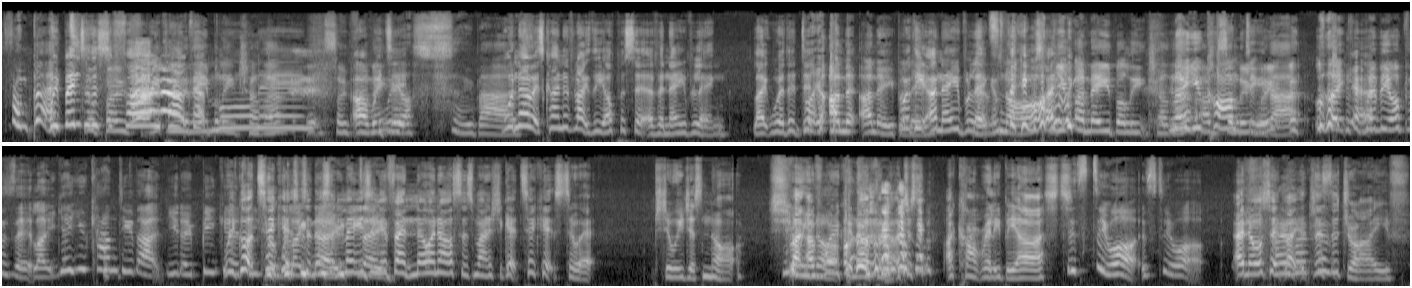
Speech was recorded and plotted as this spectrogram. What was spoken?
from bed. We've been to the You're both- safari you park that enable each other. morning. It's so Oh, we we did. are so bad. Well, no, it's kind of like the opposite of enabling. Like we're the di- like un- unable. we're the enabling Let's not. Like, you enable each other. No, you can't do that. Like Yeah. we're the opposite. Like, yeah, you can do that. You know, be good. We've got You can tickets like, to this no, amazing no. event. No one else has managed to get tickets to it. Should we just not? Should like we I've not? woken up and I just I can't really be asked. It's too hot. It's too hot. And also I like imagine- there's the drive.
